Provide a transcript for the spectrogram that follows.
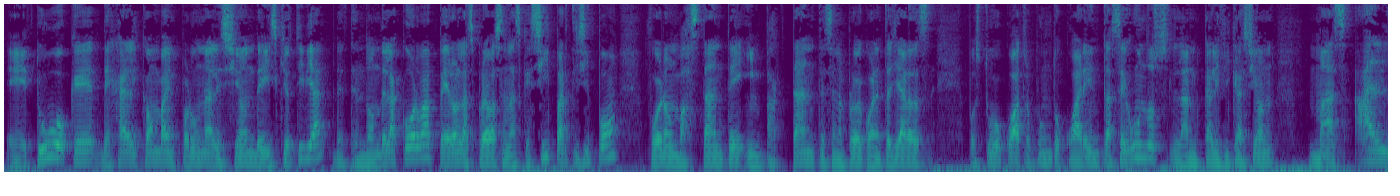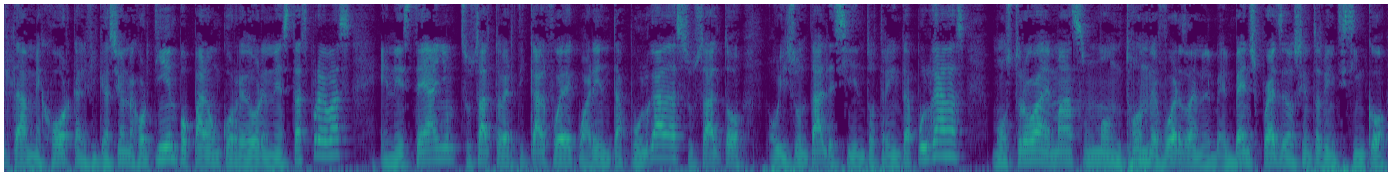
eh, tuvo que dejar el combine por una lesión de isquiotibial, de tendón de la corva, pero las pruebas en las que sí participó fueron bastante impactantes. En la prueba de 40 yardas, pues tuvo 4.40 segundos, la calificación más alta, mejor calificación, mejor tiempo para un corredor en estas pruebas. En este año, su salto vertical fue de 40 pulgadas, su salto horizontal de 130 pulgadas. Mostró además un montón de fuerza en el, bench press de 225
